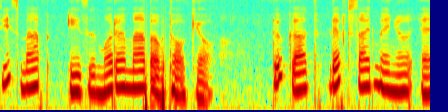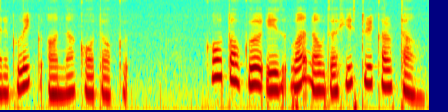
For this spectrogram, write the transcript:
This map is a modern map of Tokyo. Look at left side menu and click on Kotoku. Kotoku is one of the historical towns.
